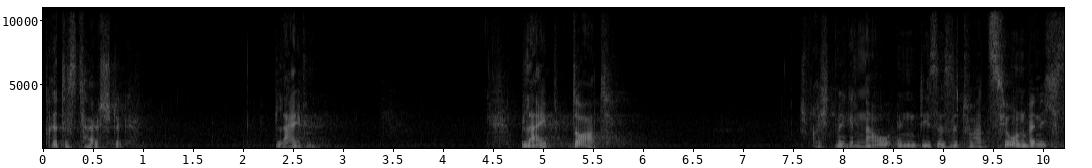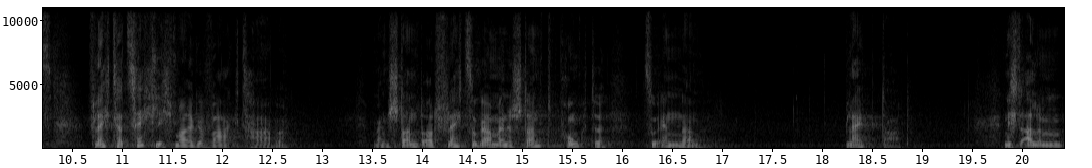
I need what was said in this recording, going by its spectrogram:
Drittes Teilstück. Bleiben. Bleib dort. Spricht mir genau in diese Situation, wenn ich es vielleicht tatsächlich mal gewagt habe, meinen Standort, vielleicht sogar meine Standpunkte zu ändern. Bleib dort. Nicht allem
